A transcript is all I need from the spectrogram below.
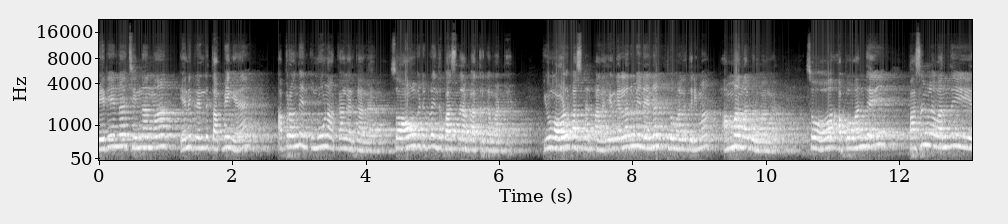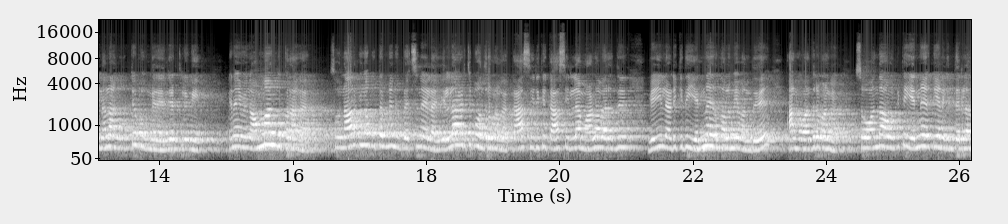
பெரியண்ணா சின்னண்ணா எனக்கு ரெண்டு தம்பிங்க. அப்புறம் வந்து எனக்கு மூணு அக்காங்க இருக்காங்க. ஸோ அவங்ககிட்ட கூட இந்த பாசத்தை நான் பார்த்துருக்க மாட்டேன். இவங்க அவ்வளோ பாசத்தை இருப்பாங்க. இவங்க எல்லாருமே என்ன என்ன கூப்பிடுவாங்க தெரியுமா? அம்மா தான் கூடுவாங்க ஸோ அப்போ வந்து பசங்களை வந்து என்னால் அங்கே விட்டு கொடுக்க முடியாது எந்த இடத்துலையுமே. ஏன்னா இவங்க அம்மான்னு கூப்பிட்றாங்க. ஸோ நார்மலாக கொடுத்தோம்னா எனக்கு பிரச்சனை இல்லை. எல்லா இடத்துக்கும் வந்துடுவாங்க காசு இருக்குது காசு இல்லை மழை வருது வெயில் அடிக்குது என்ன இருந்தாலுமே வந்து அங்கே வந்துடுவாங்க ஸோ வந்து அவங்கக்கிட்ட என்ன இருக்குது எனக்கு தெரியல.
